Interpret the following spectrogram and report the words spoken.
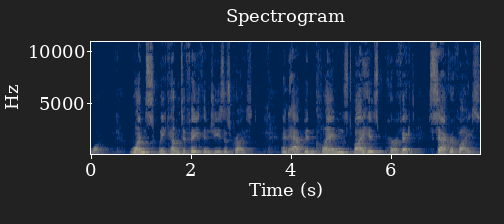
water. Once we come to faith in Jesus Christ, and have been cleansed by his perfect sacrifice,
